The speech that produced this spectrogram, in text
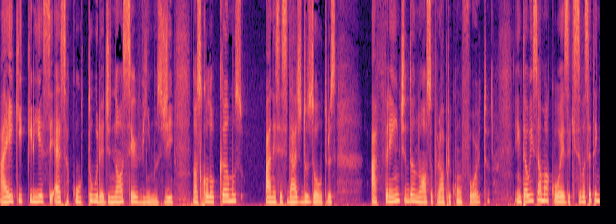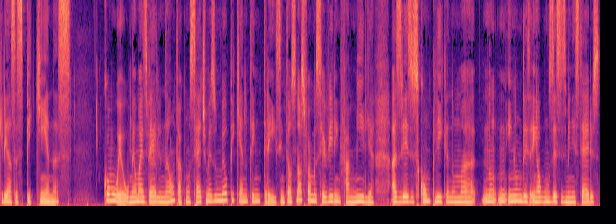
aí que cria-se essa cultura de nós servimos, de nós colocamos a necessidade dos outros à frente do nosso próprio conforto. Então, isso é uma coisa que, se você tem crianças pequenas, como eu, o meu mais velho não está com sete, mas o meu pequeno tem três. Então, se nós formos servir em família, às vezes complica numa, num, em, um de, em alguns desses ministérios,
